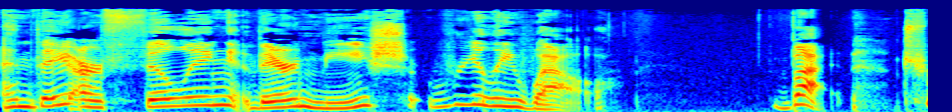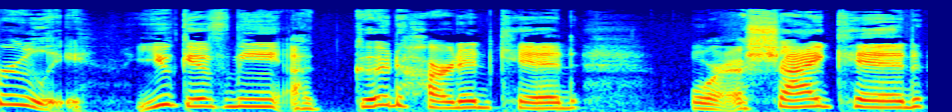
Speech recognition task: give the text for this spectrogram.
and they are filling their niche really well. But truly, you give me a good hearted kid or a shy kid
